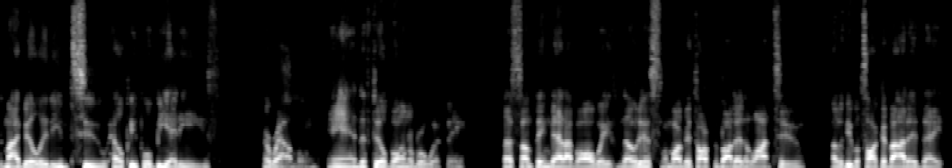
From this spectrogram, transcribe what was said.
my ability to help people be at ease around me and to feel vulnerable with me. That's something that I've always noticed. My mother talked about it a lot too. Other people talk about it, that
